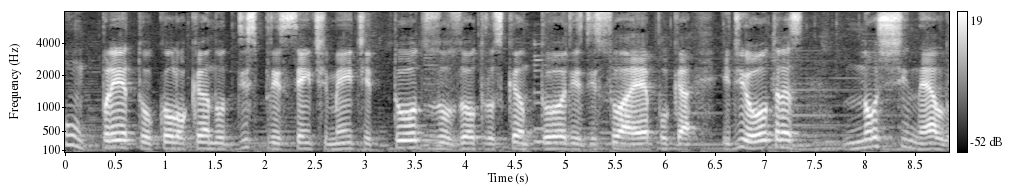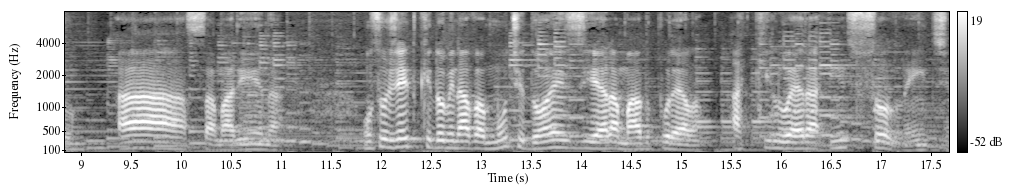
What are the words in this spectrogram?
Um preto colocando displicentemente todos os outros cantores de sua época e de outras no chinelo. Ah, Samarina! Um sujeito que dominava multidões e era amado por ela. Aquilo era insolente.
